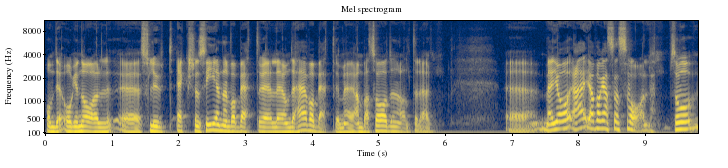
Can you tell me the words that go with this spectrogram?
om det original eh, slut actionscenen var bättre eller om det här var bättre med ambassaden och allt det där. Eh, men jag, nej, jag var ganska sval. Så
